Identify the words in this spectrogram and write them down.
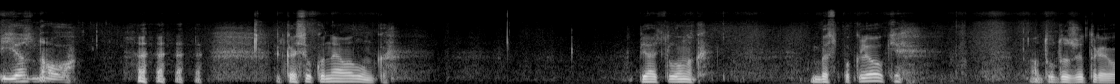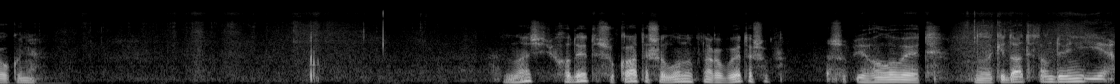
І я знову. Якась окунева лунка. П'ять лунок без покльовки, а тут уже три окуня. Значить, ходити, шукати, шалунок наробити, щоб, щоб його ловити. Закидати там, де він є.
